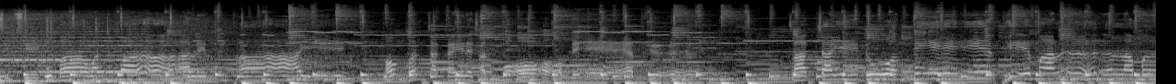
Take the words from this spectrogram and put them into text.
สิบสี่กุมภาวันวาเลนไทน์ห้องวันจากใจและฉันมอบได้แอบเธอ จากใจดวงนี้ที่มันละเมอ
